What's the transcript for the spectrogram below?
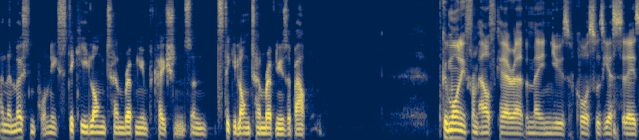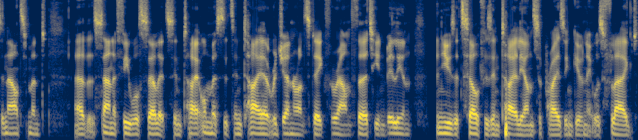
and then most importantly, sticky long term revenue implications. And sticky long term revenues about Good morning from healthcare. Uh, the main news, of course, was yesterday's announcement uh, that Sanofi will sell its entire, almost its entire Regeneron stake for around 13 billion. The news itself is entirely unsurprising, given it was flagged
